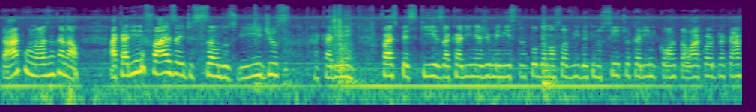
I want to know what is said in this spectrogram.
tá com nós no canal. A Karine faz a edição dos vídeos, a Karine faz pesquisa, a Karine administra toda a nossa vida aqui no sítio, a Karine corre para lá, corre para cá.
